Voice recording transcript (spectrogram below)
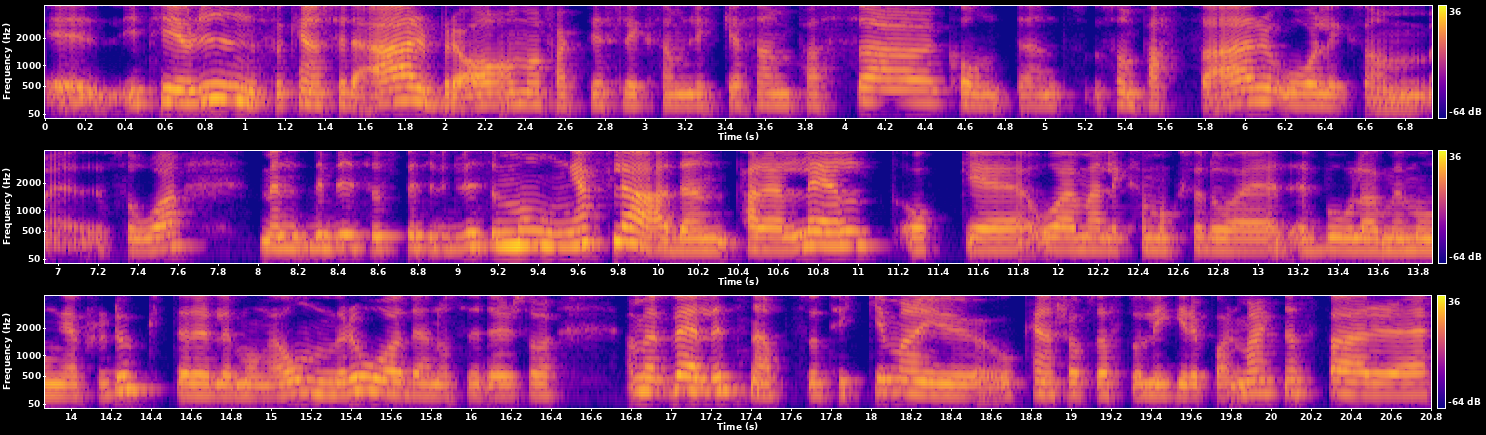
Eh, i teorin så kanske det är bra om man faktiskt liksom lyckas anpassa content som passar och liksom eh, så. Men det blir så specifikt, det blir så många flöden parallellt och, eh, och är man liksom också då ett, ett, bolag med många produkter eller många områden och så vidare så ja, men väldigt snabbt så tycker man ju och kanske oftast då ligger det på en marknadsförare.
